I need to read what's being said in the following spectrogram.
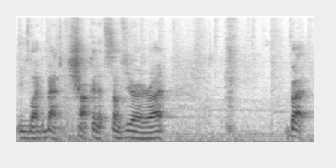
and he's like about to chuck it at Sub Zero, right? But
